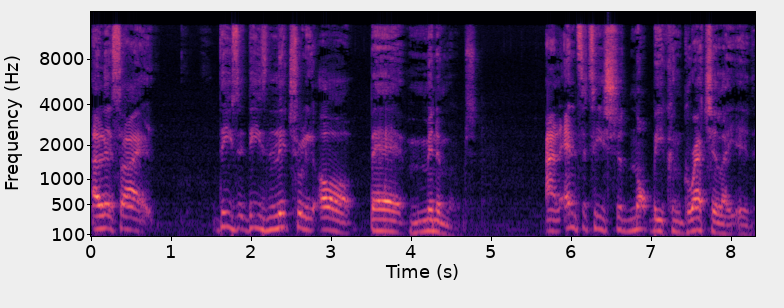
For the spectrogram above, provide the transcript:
And it's like these these literally are bare minimums, and entities should not be congratulated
